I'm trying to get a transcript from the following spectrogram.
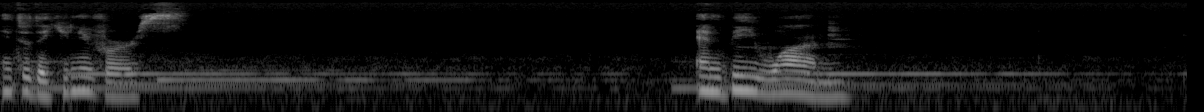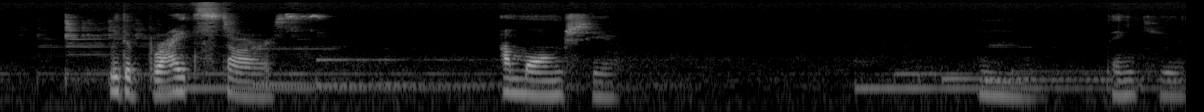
into the universe and be one with the bright stars amongst you. Mm, thank you.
